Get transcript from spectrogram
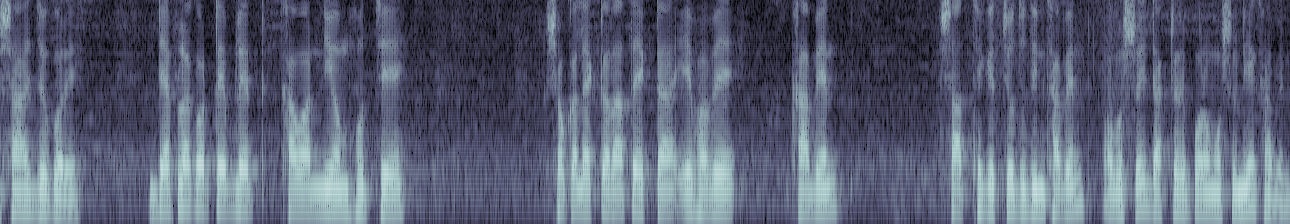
সাহায্য করে। ডেফলাকট ট্যাবলেট খাওয়ার নিয়ম হচ্ছে সকালে একটা, রাতে একটা, এভাবে খাবেন। সাত থেকে চোদ্দ দিন খাবেন। অবশ্যই ডাক্তারের পরামর্শ নিয়ে খাবেন।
